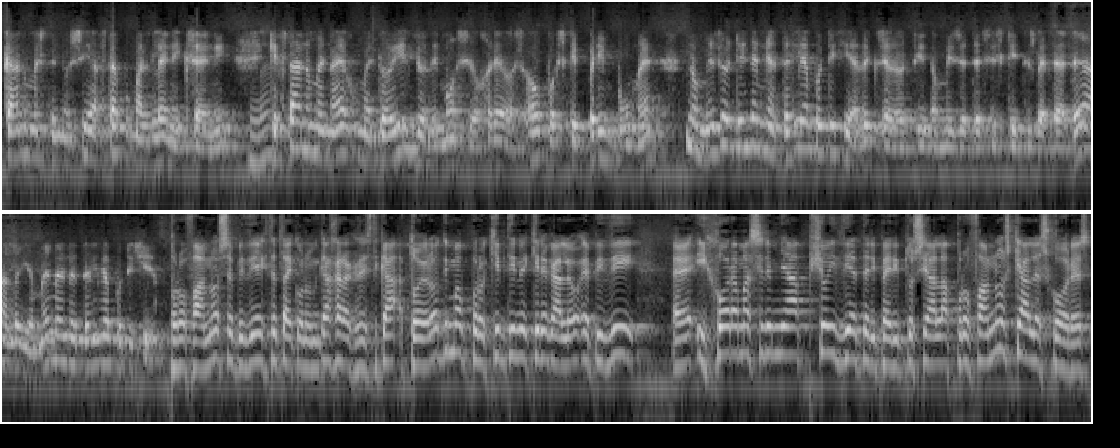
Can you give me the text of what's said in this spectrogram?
κάνουμε στην ουσία αυτά που μας λένε οι ξένοι ναι. και φτάνουμε να έχουμε το ίδιο δημόσιο χρέος όπως και πριν μπούμε, νομίζω ότι είναι μια τέλεια αποτυχία. Δεν ξέρω τι νομίζετε εσείς και τη αλλά για μένα είναι τέλεια αποτυχία. Προφανώς, επειδή έχετε τα οικονομικά χαρακτηριστικά, το ερώτημα που προκύπτει είναι, κύριε Γαλέο, επειδή ε, η χώρα μας είναι μια πιο ιδιαίτερη περίπτωση, αλλά προφανώς και άλλες χώρες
